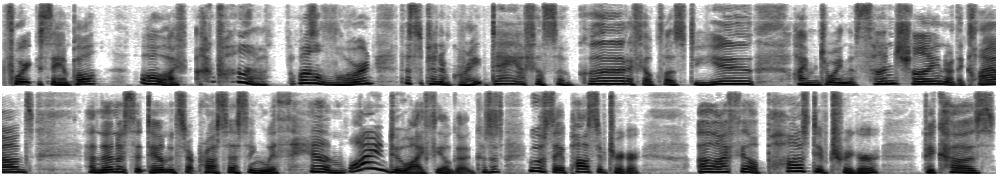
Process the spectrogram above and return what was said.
For example, oh, I, I well, Lord, this has been a great day. I feel so good. I feel close to you. I'm enjoying the sunshine or the clouds. And then I sit down and start processing with him. Why do I feel good? Because we will say a positive trigger. Oh, I feel a positive trigger because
